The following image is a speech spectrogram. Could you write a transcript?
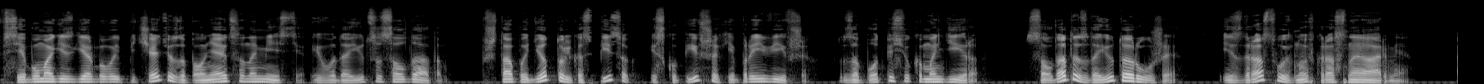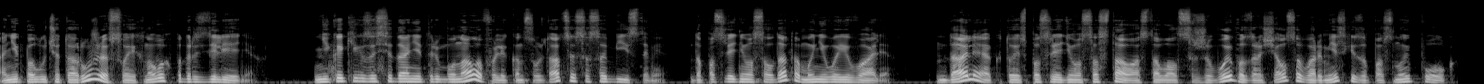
Все бумаги с гербовой печатью заполняются на месте и выдаются солдатам. В штаб идет только список искупивших и проявивших за подписью командира. Солдаты сдают оружие. И здравствуй вновь Красная Армия. Они получат оружие в своих новых подразделениях. Никаких заседаний трибуналов или консультаций с особистами. До последнего солдата мы не воевали. Далее, кто из последнего состава оставался живой, возвращался в армейский запасной полк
